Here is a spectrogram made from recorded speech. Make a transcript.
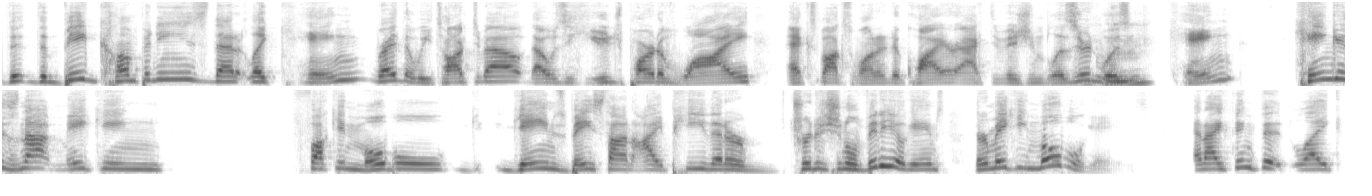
the the big companies that like King, right, that we talked about, that was a huge part of why Xbox wanted to acquire Activision Blizzard was Mhm. King. King is not making fucking mobile g- games based on IP that are traditional video games. They're making mobile games. And I think that like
